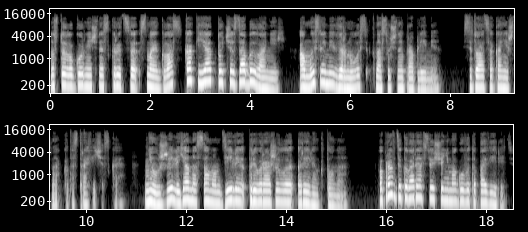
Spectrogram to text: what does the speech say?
Но стоило горничной скрыться с моих глаз, как я тотчас забыла о ней, а мыслями вернулась к насущной проблеме. Ситуация, конечно, катастрофическая. Неужели я на самом деле приворожила Реллингтона? По правде говоря, все еще не могу в это поверить.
